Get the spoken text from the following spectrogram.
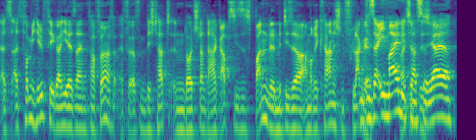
als, als Tommy Hilfiger hier sein Parfum ver veröffentlicht hat in Deutschland, da gab es dieses Bundle mit dieser amerikanischen Flagge. Dieser du, Imani-Tasse, das- ja, ja.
